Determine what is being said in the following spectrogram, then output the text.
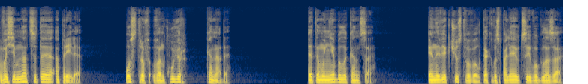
18 апреля. Остров Ванкувер, Канада. Этому не было конца. Эннвек чувствовал, как воспаляются его глаза,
